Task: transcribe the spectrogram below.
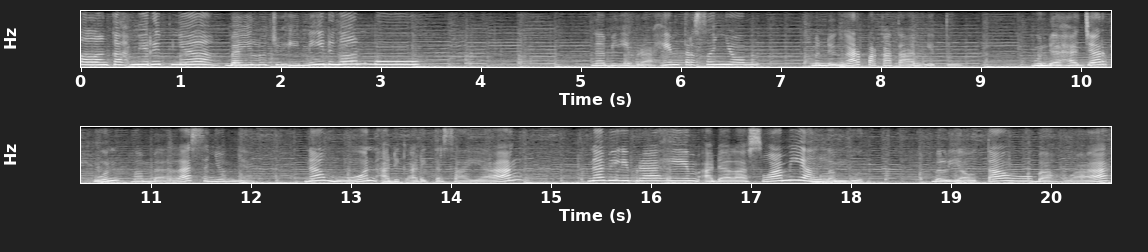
Alangkah miripnya bayi lucu ini denganmu. Nabi Ibrahim tersenyum mendengar perkataan itu. Bunda Hajar pun membalas senyumnya. Namun, adik-adik tersayang, Nabi Ibrahim adalah suami yang lembut. Beliau tahu bahwa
